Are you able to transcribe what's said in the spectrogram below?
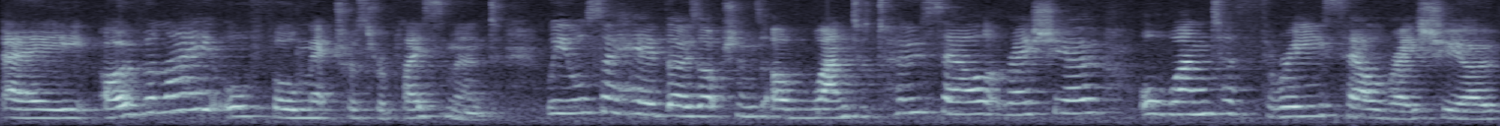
a overlay or full mattress replacement. We also have those options of 1 to 2 cell ratio or 1 to 3 cell ratio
